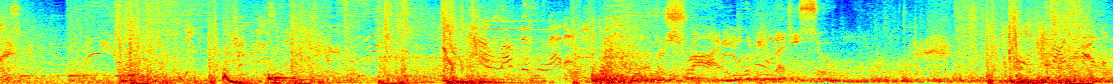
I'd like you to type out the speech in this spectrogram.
I love this medic. Another shrine will be ready soon. On target.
